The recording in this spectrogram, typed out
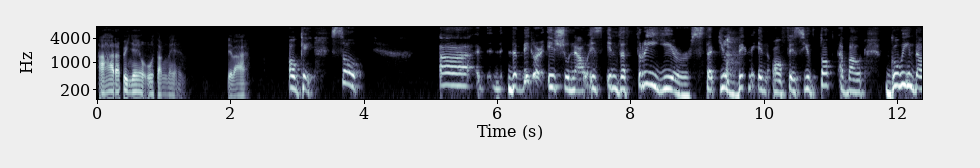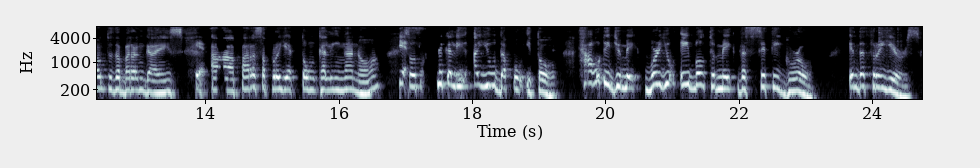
Haharapin niya yung utang na yan. Ba? Okay, so uh, the bigger issue now is in the three years that you've been in office, you've talked about going down to the barangays Yes. uh, para sa proyektong Kalinga, no? Yes. So technically, ayuda po ito. How did you make, were you able to make the city grow in the three years?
